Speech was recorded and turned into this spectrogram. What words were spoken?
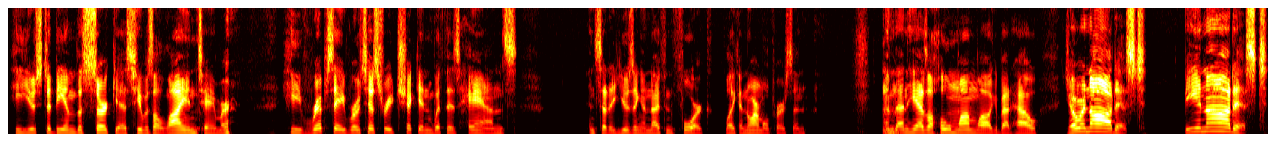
He used to be in the circus. He was a lion tamer. He rips a rotisserie chicken with his hands instead of using a knife and fork like a normal person. And Mhm. then he has a whole monologue about how you're an artist. Be an artist.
